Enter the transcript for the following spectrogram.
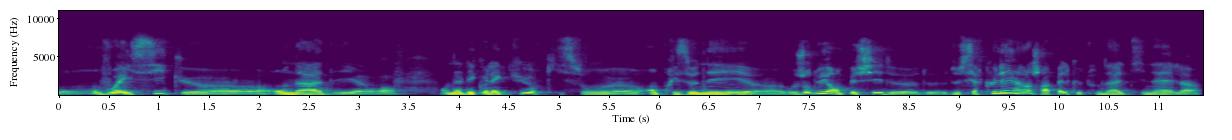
on voit ici que on a des on a des collectures qui sont euh, emprisonnées euh, aujourd'hui, empêchées de, circuler. Hein. Je rappelle que Tuna Altinel,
